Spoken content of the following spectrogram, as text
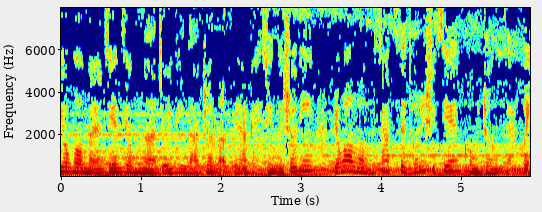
听众朋友们，今天节目呢就已经到这了，非常感谢您的收听，别忘了我们下次同一时间空中再会。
